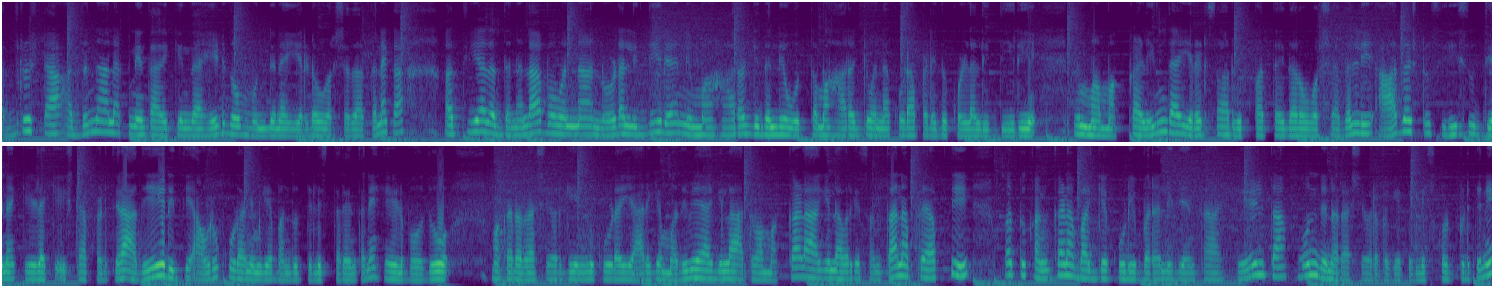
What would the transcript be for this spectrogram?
ಅದೃಷ್ಟ ಹದಿನಾಲ್ಕನೇ ತಾರೀಕಿಂದ ಹಿಡಿದು ಮುಂದಿನ ಎರಡು ವರ್ಷದ ತನಕ ಅತಿಯಾದ ಧನಲಾಭವನ್ನು ನೋಡಲಿದ್ದೀರಿ. ನಿಮ್ಮ ಆರೋಗ್ಯದಲ್ಲಿ ಉತ್ತಮ ಆರೋಗ್ಯವನ್ನು ಕೂಡ ಪಡೆದುಕೊಳ್ಳಲಿದ್ದೀರಿ. ನಿಮ್ಮ ಮಕ್ಕಳಿಂದ ಎರಡು ಸಾವಿರದ ಇಪ್ಪತ್ತೈದರ ವರ್ಷದಲ್ಲಿ ಆದಷ್ಟು ಸಿಹಿ ಸುದ್ದಿನ ಕೇಳೋಕ್ಕೆ ಇಷ್ಟಪಡ್ತೀರಾ? ಅದೇ ರೀತಿ ಅವರು ಕೂಡ ನಿಮಗೆ ಬಂದು ತಿಳಿಸ್ತಾರೆ ಅಂತಲೇ ಹೇಳ್ಬೋದು. ಮಕರ ರಾಶಿಯವರಿಗೆ ಇನ್ನೂ ಕೂಡ ಯಾರಿಗೆ ಮದುವೆ ಆಗಿಲ್ಲ ಅಥವಾ ಮಕ್ಕಳಾಗಿಲ್ಲ, ಅವರಿಗೆ ಸಂತಾನ ಪ್ರಾಪ್ತಿ ಮತ್ತು ಕಂಕಣ ಭಾಗ್ಯ ಕೂಡಿ ಬರಲಿದೆ ಅಂತ ಹೇಳ್ತಾ ಮುಂದಿನ ರಾಶಿಯವರ ಬಗ್ಗೆ ತಿಳಿಸ್ಕೊಟ್ಬಿಡ್ತೀನಿ.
